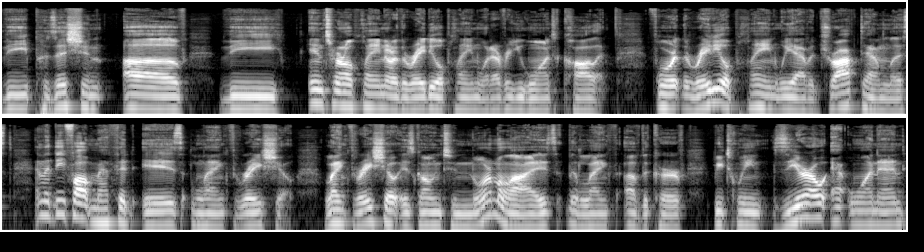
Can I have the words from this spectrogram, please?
the position of the internal plane or the radial plane, whatever you want to call it. For the radial plane, we have a drop down list, and the default method is length ratio. Length ratio is going to normalize the length of the curve between 0 at one end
